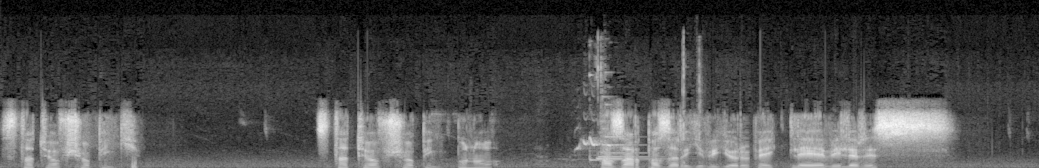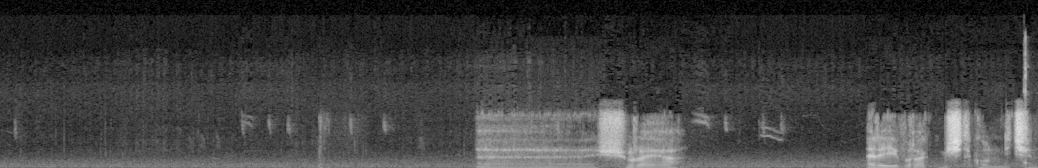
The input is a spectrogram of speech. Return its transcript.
Statue of Shopping. Statue of Shopping. Bunu pazar pazarı gibi görüp ekleyebiliriz. Şuraya. Nereyi bırakmıştık onun için?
